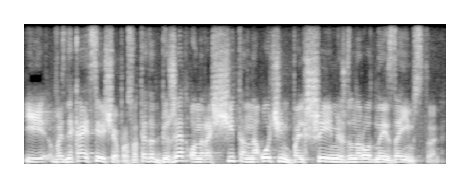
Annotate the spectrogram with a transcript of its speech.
И возникает следующий вопрос. Вот этот бюджет, он рассчитан на очень большие международные заимствования.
